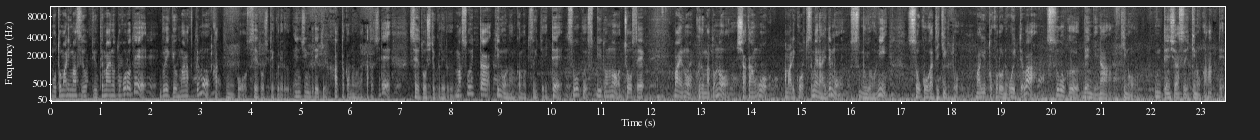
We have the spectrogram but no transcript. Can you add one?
もう止まりますよっていう手前のところでブレーキを踏まなくても勝手にこう制動してくれるエンジンブレーキがかかったかのような形で制動してくれる、まあ、そういった機能なんかもついていてすごくスピードの調整前の車との車間をあまりこう詰めないでも済むように走行ができるというところにおいてはすごく便利な機能運転しやすい機能かなって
